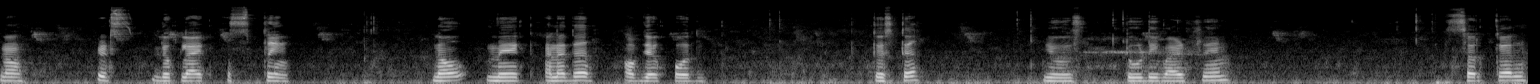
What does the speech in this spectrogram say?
Now it's look like a spring now make another object for the twister use 2d wireframe circle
